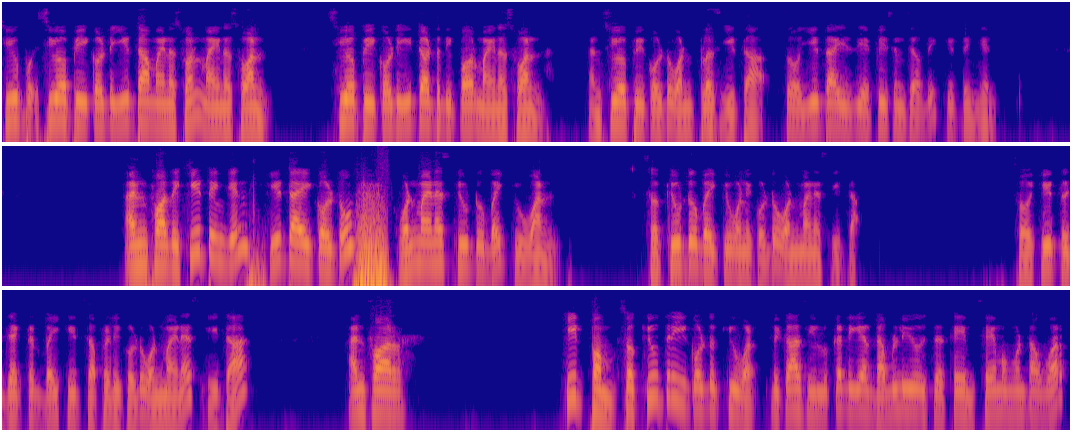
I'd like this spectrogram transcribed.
COP equal to eta minus 1 minus 1. COP equal to eta to the power minus 1 and COP equal to 1 plus eta. So, eta is the efficiency of the heat engine. And for the heat engine, eta equal to 1 minus Q2 by Q1. So, Q2 by Q1 equal to 1 minus eta. So, heat rejected by heat supplied equal to 1 minus eta. And for heat pump, so Q3 equal to Q1 because you look at here W is the same, same amount of work.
